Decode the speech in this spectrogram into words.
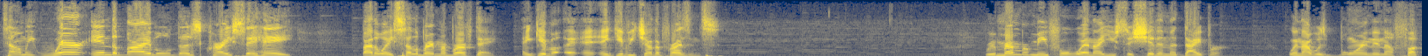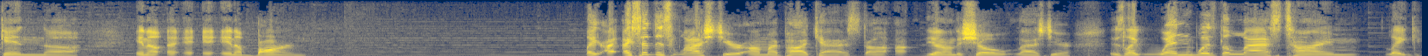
tell me, where in the Bible does Christ say, "Hey, by the way, celebrate my birthday and give uh, and, give each other presents"? Remember me for when I used to shit in a diaper, when I was born in a fucking uh, in a in a barn like I, I, said this last year on my podcast, uh, uh, you know, on the show last year. Is like when was the last time, like,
